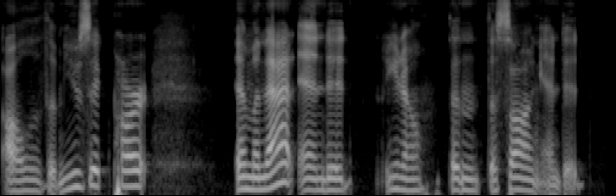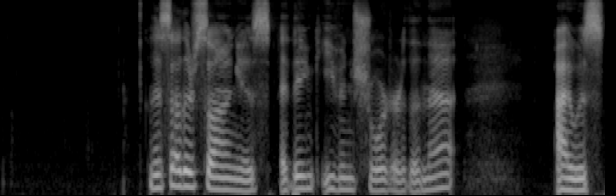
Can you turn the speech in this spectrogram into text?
all of the music part. And when that ended, you know, then the song ended. This other song is, I think, even shorter than that. I was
